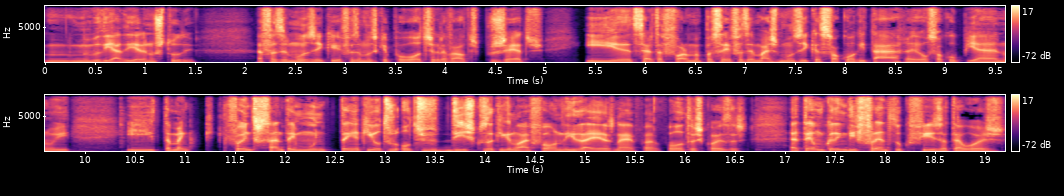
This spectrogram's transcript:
o meu dia a dia era no estúdio a fazer música e a fazer música para outros, a gravar outros projetos. E eh, de certa forma passei a fazer mais música só com a guitarra ou só com o piano e, e também foi interessante. Tem, muito, tem aqui outros, outros discos aqui no iPhone, ideias né? para, para outras coisas, até um bocadinho diferente do que fiz até hoje,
